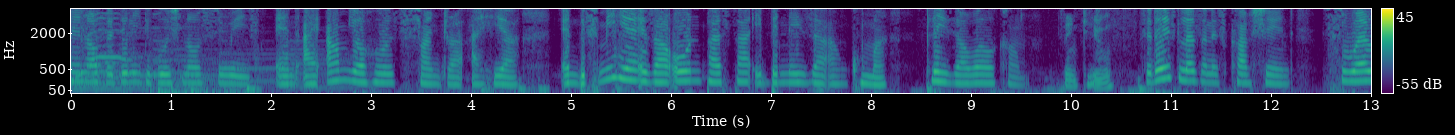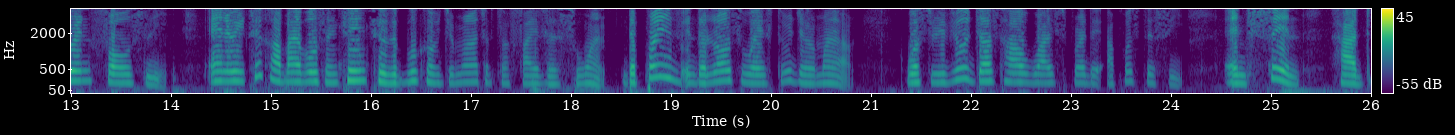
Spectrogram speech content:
Edition of the Daily Devotional Series, and I am your host, Sandra Ahia. And with me here is our own Pastor Ebenezer Ankuma. Please, are welcome. Thank you. Today's lesson is captioned Swearing Falsely. And we take our Bibles and turn to the book of Jeremiah, chapter 5, verse 1. The point in the Lord's words through Jeremiah was to reveal just how widespread the apostasy and sin had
